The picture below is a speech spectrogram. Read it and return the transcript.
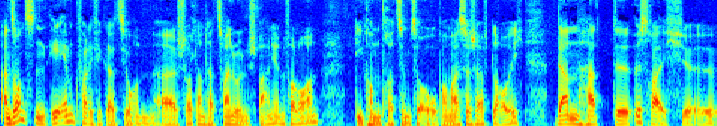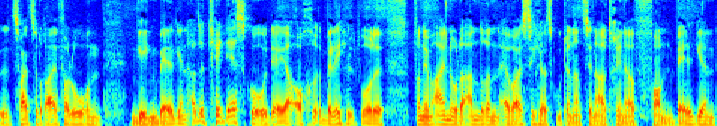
Ansonsten EM-Qualifikation. Äh, Schottland hat 2-0 in Spanien verloren. Die kommen trotzdem zur Europameisterschaft, glaube ich. Dann hat äh, Österreich äh, 2 zu 3 verloren gegen Belgien. Also Tedesco, der ja auch belächelt wurde von dem einen oder anderen, erweist sich als guter Nationaltrainer von Belgien.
